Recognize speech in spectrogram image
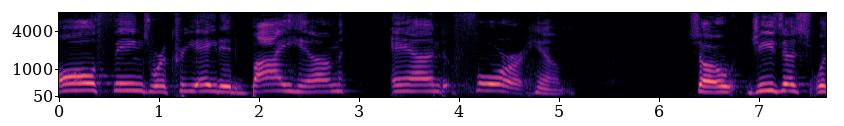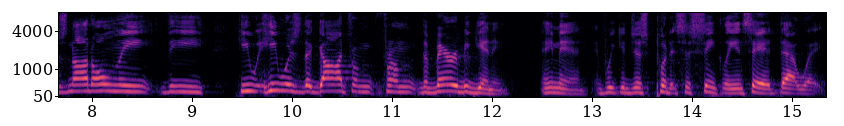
All things were created by him and for him. So Jesus was not only the, he, he was the God from, from the very beginning. Amen. If we could just put it succinctly and say it that way.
